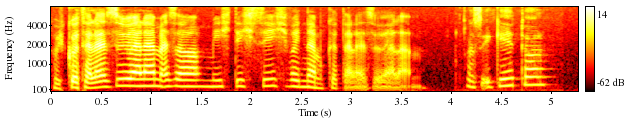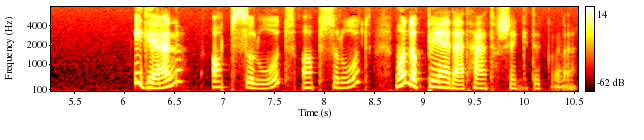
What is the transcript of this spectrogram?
Hogy kötelező elem ez a mich, vagy nem kötelező elem? Az igétől? Igen, abszolút, abszolút. Mondok példát, hát ha segítek vele.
